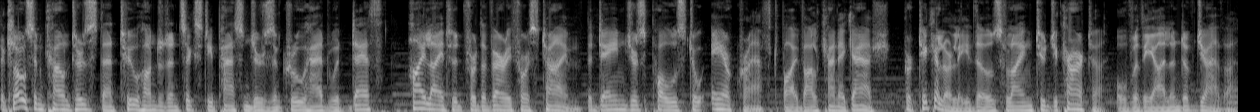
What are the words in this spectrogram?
The close encounters that 260 passengers and crew had with death highlighted for the very first time the dangers posed to aircraft by volcanic ash, particularly those flying to Jakarta over the island of Java.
